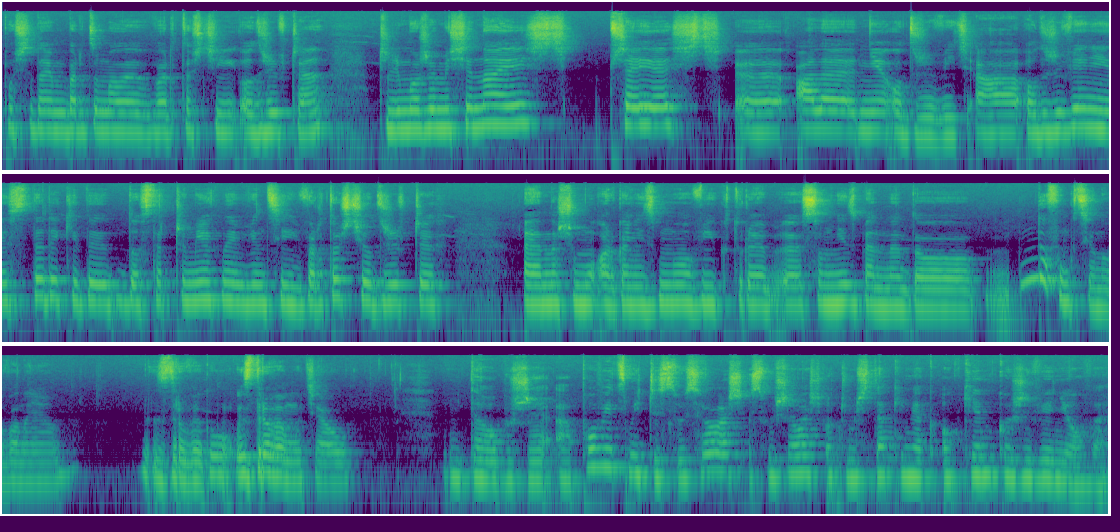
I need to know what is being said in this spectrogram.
posiadają bardzo małe wartości odżywcze, czyli możemy się najeść, przejeść, e, ale nie odżywić. A odżywienie jest wtedy, kiedy dostarczymy jak najwięcej wartości odżywczych e, naszemu organizmowi, które są niezbędne do, do funkcjonowania zdrowego, zdrowemu ciału. Dobrze, a powiedz mi, czy słyszałaś, słyszałaś o czymś takim jak okienko żywieniowe?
